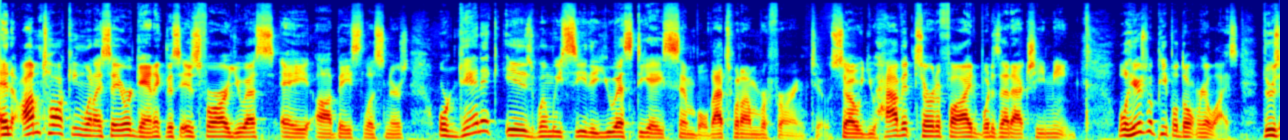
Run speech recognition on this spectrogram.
And I'm talking when I say organic, this is for our USA uh, based listeners. Organic is when we see the USDA symbol. That's what I'm referring to. So you have it certified. What does that actually mean? Well, here's what people don't realize there's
